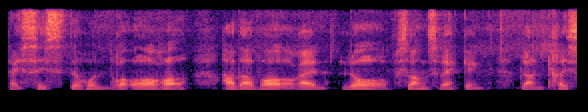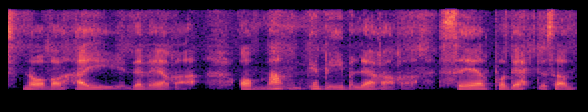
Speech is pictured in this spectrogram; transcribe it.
De siste hundre åra har det vært en lovsangsvekking blant kristne over hele verden. Og mange bibellærere ser på dette som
